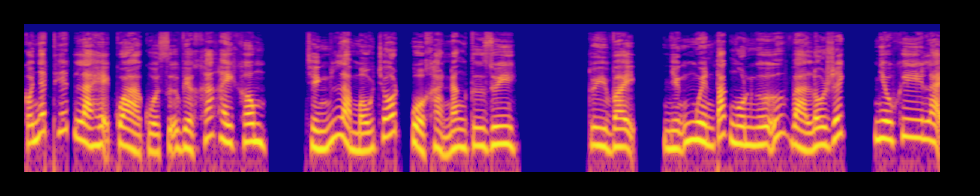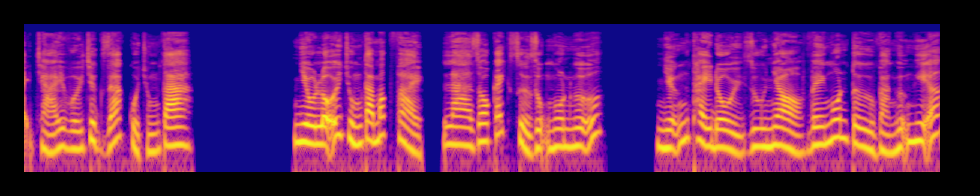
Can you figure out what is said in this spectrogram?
có nhất thiết là hệ quả của sự việc khác hay không, chính là mấu chốt của khả năng tư duy. Tuy vậy, những nguyên tắc ngôn ngữ và logic nhiều khi lại trái với trực giác của chúng ta. Nhiều lỗi chúng ta mắc phải là do cách sử dụng ngôn ngữ. Những thay đổi dù nhỏ về ngôn từ và ngữ nghĩa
